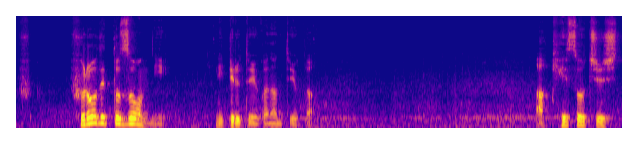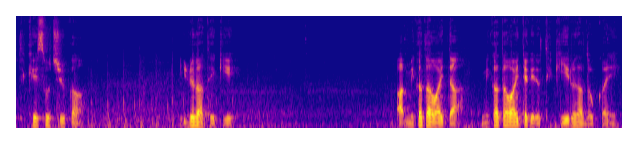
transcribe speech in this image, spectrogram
フフローデッドゾーンに似てるというか、なんというか。あ、軽装中し、軽装中か。いるな、敵。あ、味方湧いた。味方湧いたけど敵いるな、どっかに。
